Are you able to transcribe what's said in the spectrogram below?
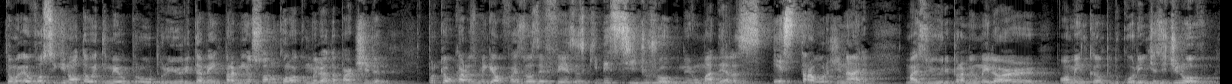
Então eu vou seguir nota 8,5 pro, pro Yuri também. Para mim, eu só não coloco o melhor da partida, porque o Carlos Miguel faz duas defesas que decide o jogo, né? Uma delas extraordinária. Mas o Yuri, para mim, é o melhor homem em campo do Corinthians. E, de novo,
